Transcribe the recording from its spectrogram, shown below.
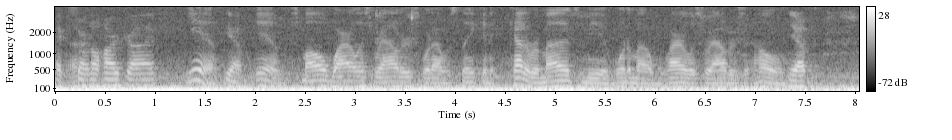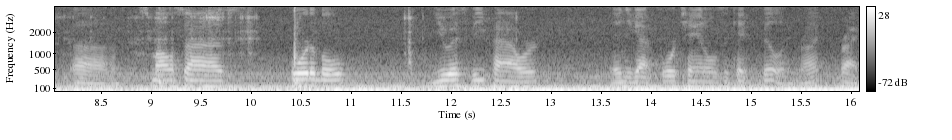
External hard drive. yeah, Yeah. yeah, small wireless routers. What I was thinking, it kind of reminds me of one of my wireless routers at home. Yep. Uh, small size, portable, USB powered, and you got four channels of capability, right? Right.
